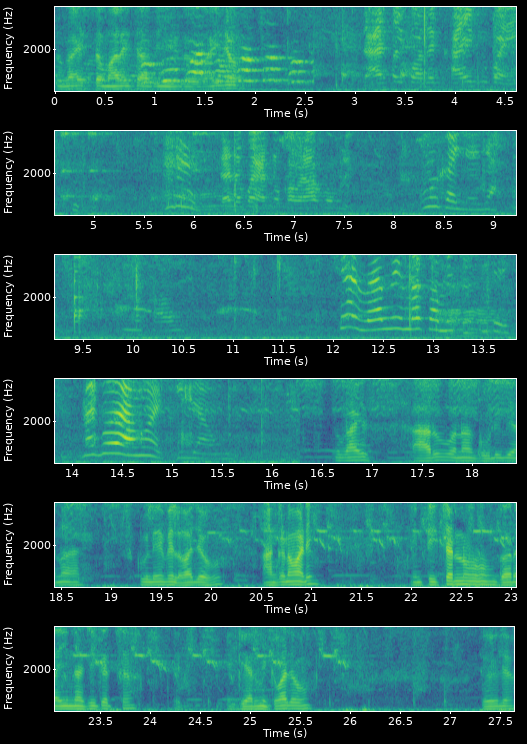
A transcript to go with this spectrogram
તો ગાઈસ તમારે ચા તો આવી જાઓ. તો ગાઈસ સારું અને ગુડી બેન સ્કૂલે મેળવા જવું, આંગણવાડી. ટીચરનું ઘર અહીં નજીક જ છે. ઘેર નીકળવા જવું. જોઈ લ્યો.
